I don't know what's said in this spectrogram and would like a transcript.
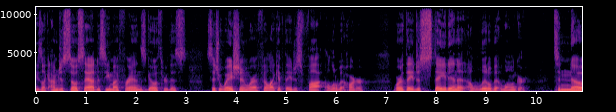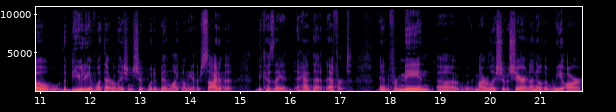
He's like, I'm just so sad to see my friends go through this situation where I feel like if they just fought a little bit harder, or if they just stayed in it a little bit longer to know the beauty of what that relationship would have been like on the other side of it because they had had that effort. And for me and uh, my relationship with Sharon, I know that we are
